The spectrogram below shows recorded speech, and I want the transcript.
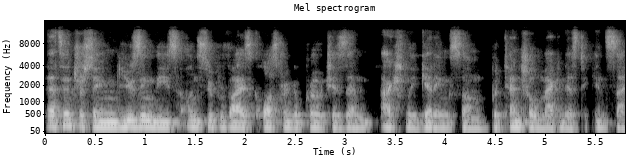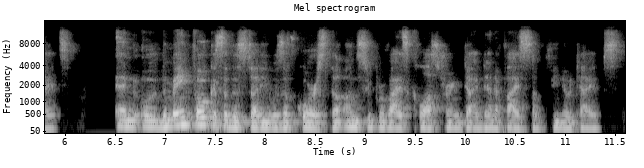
That's interesting, using these unsupervised clustering approaches and actually getting some potential mechanistic insights. And uh, the main focus of the study was, of course, the unsupervised clustering to identify subphenotypes.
